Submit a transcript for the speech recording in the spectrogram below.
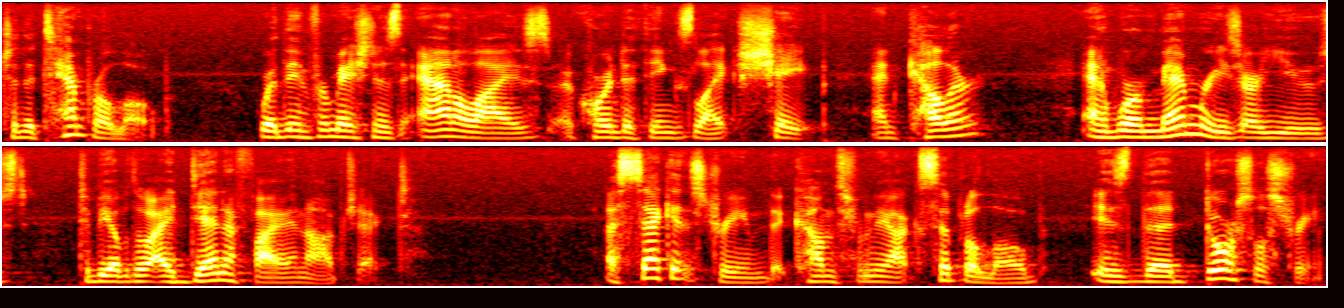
to the temporal lobe, where the information is analyzed according to things like shape and color, and where memories are used to be able to identify an object. A second stream that comes from the occipital lobe is the dorsal stream,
